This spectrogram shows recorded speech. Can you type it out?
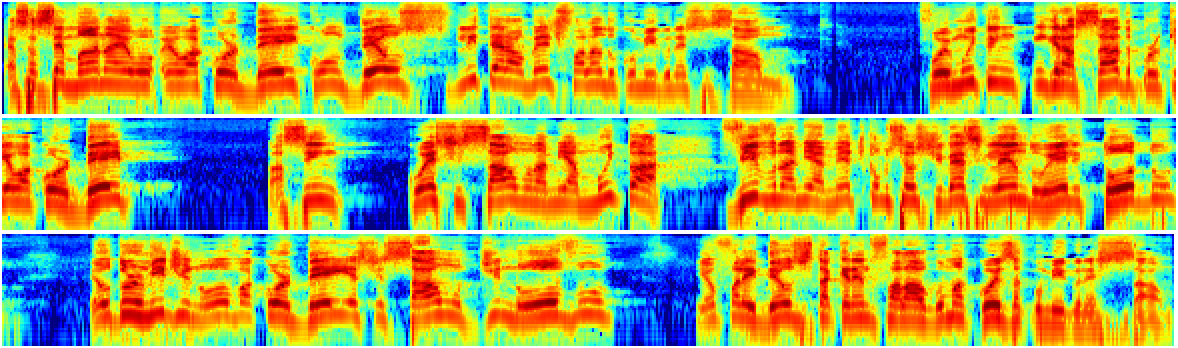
essa semana eu, eu acordei com Deus literalmente falando comigo nesse salmo. Foi muito engraçado porque eu acordei assim, com este salmo na minha muito vivo na minha mente, como se eu estivesse lendo ele todo. Eu dormi de novo, acordei este salmo de novo, e eu falei: Deus está querendo falar alguma coisa comigo neste salmo.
